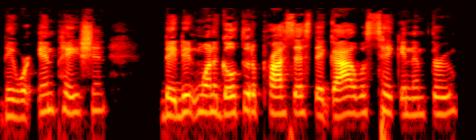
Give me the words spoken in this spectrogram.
They were impatient. They didn't want to go through the process that God was taking them through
